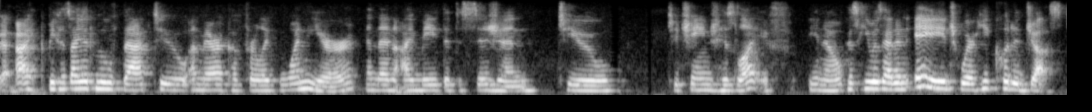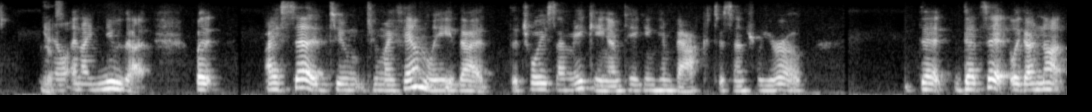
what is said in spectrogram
I, because I had moved back to America for like one year, and then I made the decision to to change his life you know because he was at an age where he could adjust you yes. know and i knew that but i said to to my family that the choice i'm making i'm taking him back to central europe that that's it like i'm not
